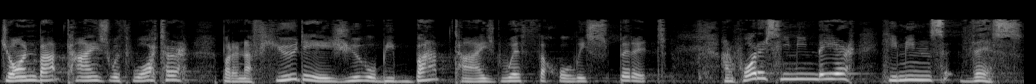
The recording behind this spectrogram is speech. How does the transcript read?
John baptized with water, but in a few days you will be baptized with the Holy Spirit. And what does he mean there? He means this,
